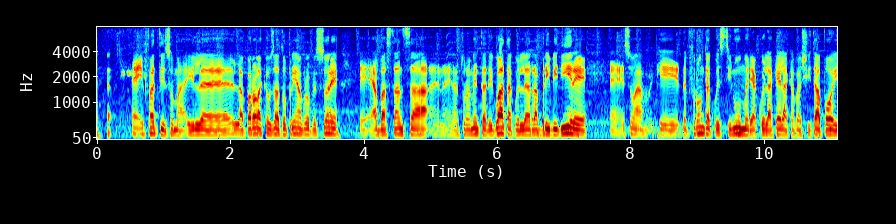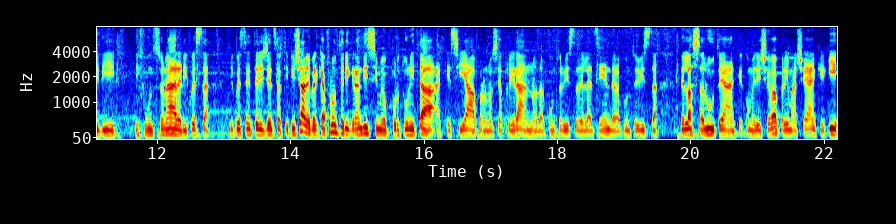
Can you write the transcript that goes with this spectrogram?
eh, infatti, insomma, il, la parola che ha usato prima, professore, è abbastanza è naturalmente adeguata, quel rabbrividire eh, insomma, che di fronte a questi numeri, a quella che è la capacità poi di, di funzionare di questa, di questa, intelligenza artificiale, perché a fronte di grandissime opportunità che si aprono, si apriranno dal punto di vista delle aziende, dal punto di vista della salute anche, come diceva prima, c'è anche chi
